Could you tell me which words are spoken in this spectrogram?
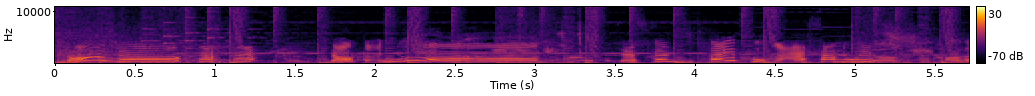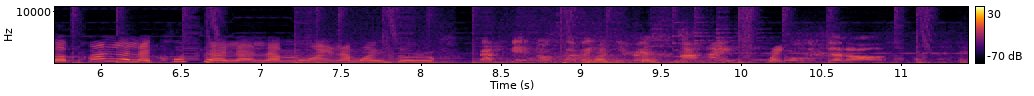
Bonjour! Donc, nous, on... ce sera du pain pour un sandwich. On va prendre la, la croûte la, la- la moins, la moins dure. Parfait, donc ça va être des pains sous-marins Oui. pour 10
